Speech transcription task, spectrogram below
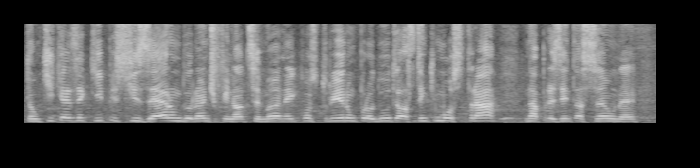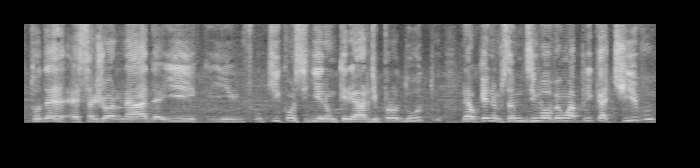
Então, o que, que as equipes fizeram durante o final de semana e construíram um produto, elas têm que mostrar na apresentação, né? Toda essa jornada aí e o que conseguiram criar de produto, né? Ok, não precisamos desenvolver um aplicativo,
